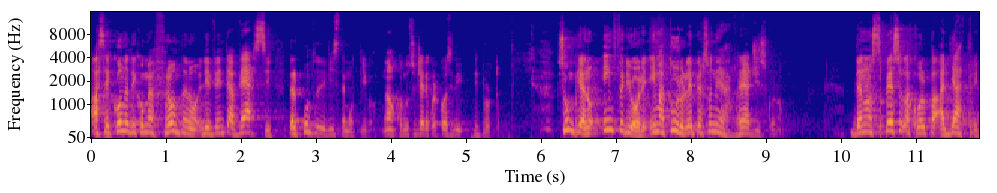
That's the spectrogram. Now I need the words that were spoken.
a seconda di come affrontano gli eventi avversi dal punto di vista emotivo, no? quando succede qualcosa di, di brutto. Su un piano inferiore, immaturo, le persone reagiscono, danno spesso la colpa agli altri,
